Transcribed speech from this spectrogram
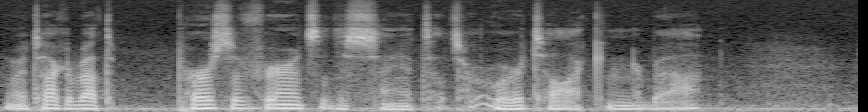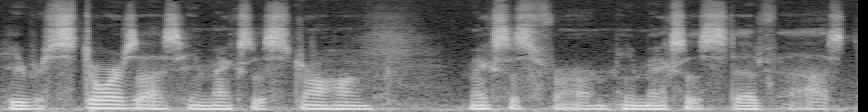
When we talk about the perseverance of the saints, that's what we're talking about. He restores us, he makes us strong, makes us firm, he makes us steadfast.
